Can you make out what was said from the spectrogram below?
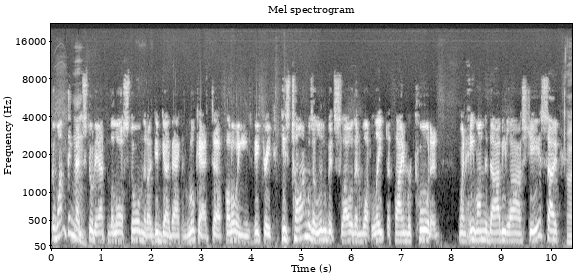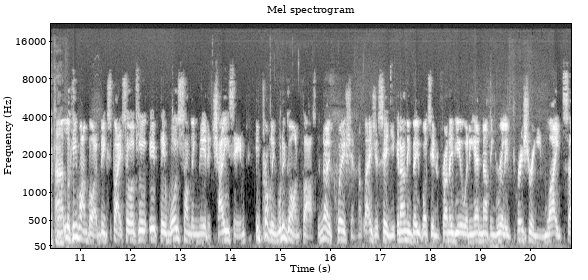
The one thing that mm. stood out for the Lost Storm that I did go back and look at uh, following his victory, his time was a little bit slower than what Leap to Fame recorded when he won the Derby last year. So, okay. uh, look, he won by a big space. So, if, if there was something there to chase him, he probably would have gone faster, no question. As you said, you can only beat what's in front of you, and he had nothing really pressuring him late. So,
